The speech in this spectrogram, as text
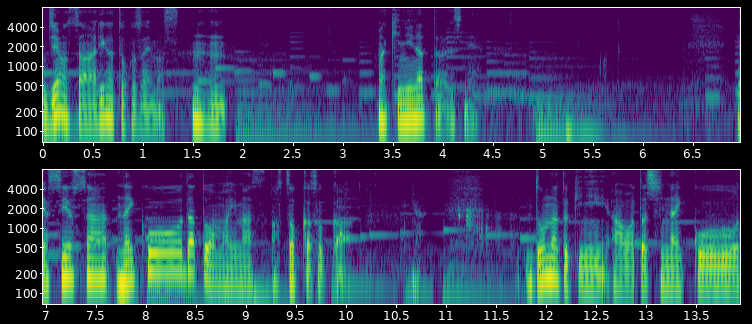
ジェオンさんありがとうございます。うんうん。まあ気になったらですね。安代さん、内向だと思います。あ、そっかそっか。どんな時に、あ、私内向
